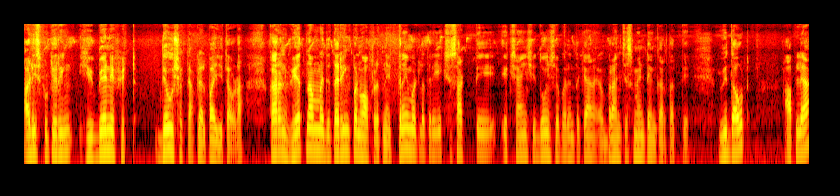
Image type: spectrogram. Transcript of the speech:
अडीच फुटी रिंग ही बेनिफिट देऊ शकते आपल्याला पाहिजे तेवढा. कारण व्हिएतनाममध्ये तर रिंग पण वापरत नाहीत. नाही म्हटलं तरी एकशे साठ ते एकशे ऐंशी दोनशेपर्यंत कॅ ब्रांचेस मेंटेन करतात ते. विदाऊट आपल्या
